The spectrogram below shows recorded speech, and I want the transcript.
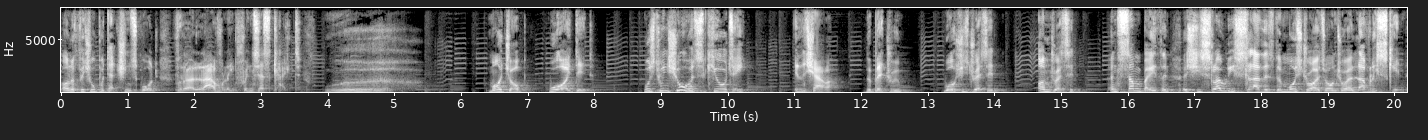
unofficial protection squad for the lovely Princess Kate. Whoa. My job, what I did, was to ensure her security in the shower, the bedroom, while she's dressing, undressing, and sunbathing as she slowly slathers the moisturiser onto her lovely skin,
